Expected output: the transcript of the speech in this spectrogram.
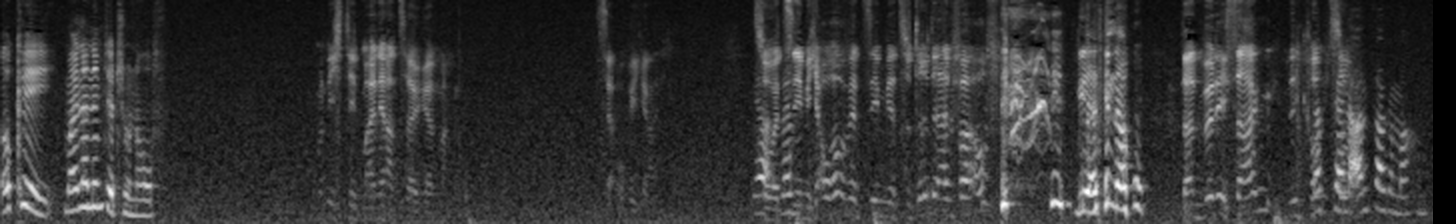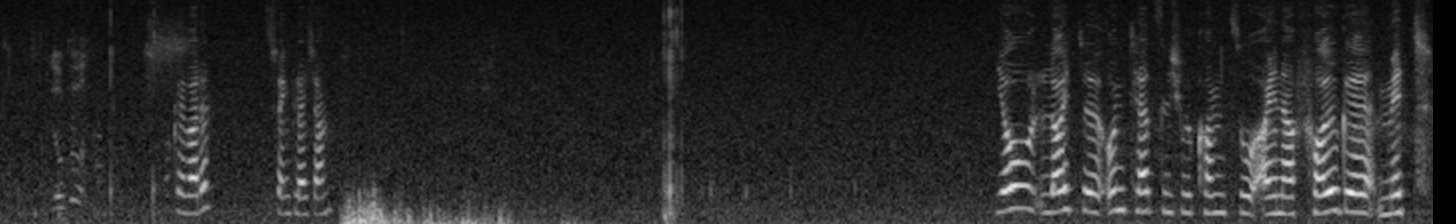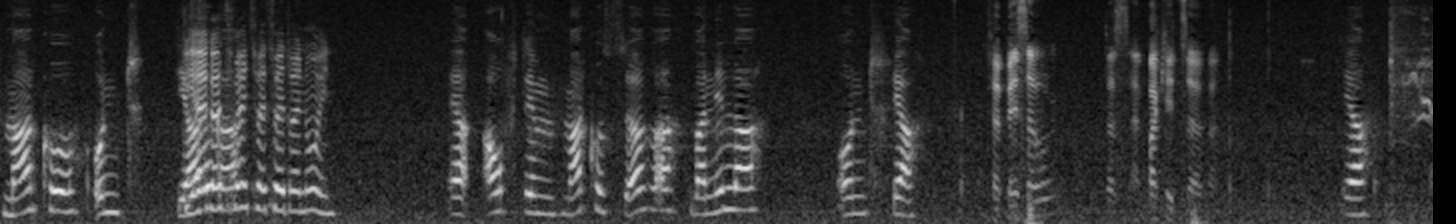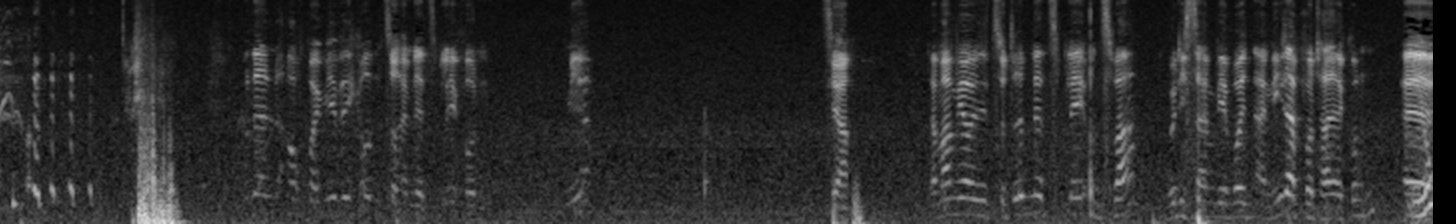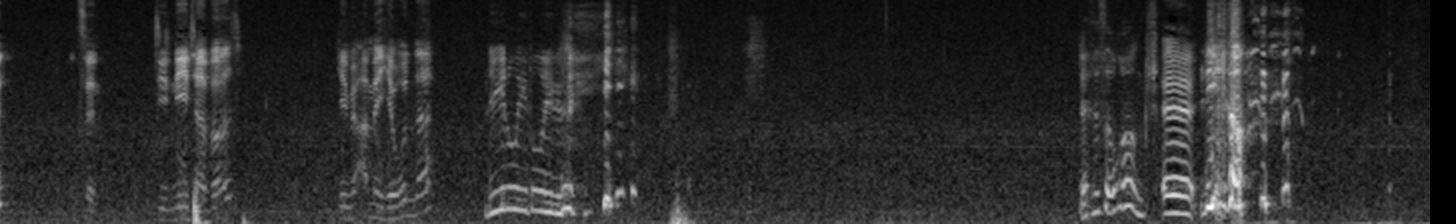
Okay, meiner nimmt jetzt schon auf. Und ich den meine Anzeige anmachen. Ist ja auch egal. Ja, so, jetzt nehme ich auch auf, jetzt nehmen wir zu dritt einfach auf. ja, genau. Dann würde ich sagen, Darf willkommen ich zum eine Ansage machen? Logo. Okay, warte. Es fängt gleich an. Jo Leute und herzlich willkommen zu einer Folge mit Marco und Ja, Dialga. 22239. Ja, auf dem Marcos Server Vanilla und ja, Verbesserung. Das ist ein Bucket-Server. ja. Und dann auch bei mir willkommen zu einem Let's Play von mir. Tja, dann machen wir heute zu dritten Let's Play und zwar würde ich sagen, wir wollten ein Nether-Portal erkunden. Äh, Jo. und sind die Nether-World. Gehen wir einmal hier runter. Lidl, Lidl, Lidl. Das ist orange. Äh, lila.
